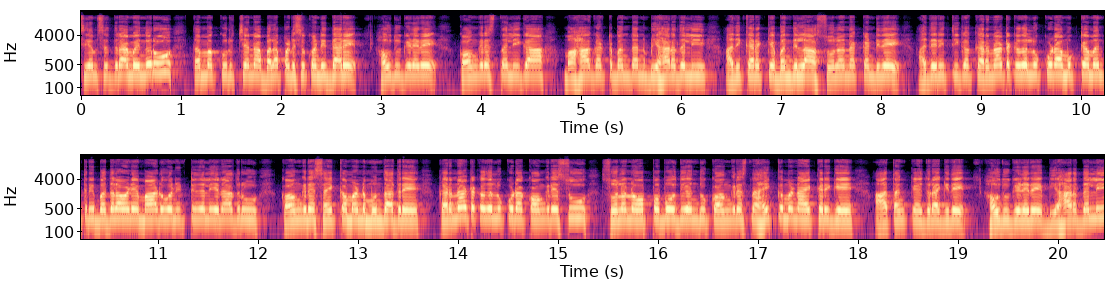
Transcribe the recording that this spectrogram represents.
ಸಿಎಂ ಸಿದ್ದರಾಮಯ್ಯನವರು ತಮ್ಮ ಕುರ್ಚಿಯನ್ನು ಬಲಪಡಿಸಿಕೊಂಡಿದ್ದಾರೆ. ಹೌದು ಗೆಳೆಯರೆ, ಕಾಂಗ್ರೆಸ್ನಲ್ಲಿ ಈಗ ಮಹಾಗಠಬಂಧನ್ ಬಿಹಾರದಲ್ಲಿ ಅಧಿಕಾರಕ್ಕೆ ಬಂದಿಲ್ಲ, ಸೋಲನ್ನು ಕಂಡಿದೆ. ಅದೇ ರೀತಿ ಈಗ ಕರ್ನಾಟಕದಲ್ಲೂ ಕೂಡ ಮುಖ್ಯಮಂತ್ರಿ ಬದಲಾವಣೆ ಮಾಡುವ ನಿಟ್ಟಿನಲ್ಲಿ ಏನಾದರೂ ಕಾಂಗ್ರೆಸ್ ಹೈಕಮಾಂಡ್ ಮುಂದಾದರೆ ಕರ್ನಾಟಕದಲ್ಲೂ ಕೂಡ ಕಾಂಗ್ರೆಸ್ಸು ಸೋಲನ್ನು ಒಪ್ಪಬಹುದು ಎಂದು ಕಾಂಗ್ರೆಸ್ನ ಹೈಕಮಾಂಡ್ ನಾಯಕರಿಗೆ ಆತಂಕ ಎದುರಾಗಿದೆ. ಹೌದು ಗೆಳೆಯರೆ, ಬಿಹಾರದಲ್ಲಿ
